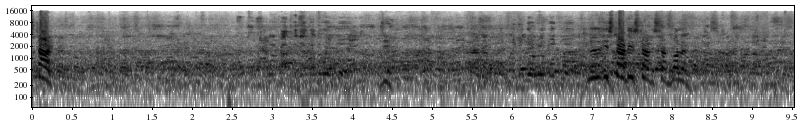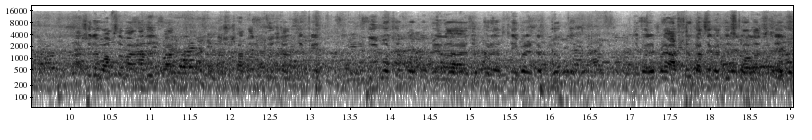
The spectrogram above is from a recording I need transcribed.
স্টার্ট। জি। স্টার্ট স্টার্ট স্টার্ট, বলেন। আসলে ওয়াপসা বাংলাদেশ বা উনিশশো সাতানব্বই সাল থেকে দুই বছর পর মেলা আয়োজন করে আসছে। এবার এটা বৃহত্তম। এবারে প্রায় আটশোর কাছাকাছি স্টল আসছে এবং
